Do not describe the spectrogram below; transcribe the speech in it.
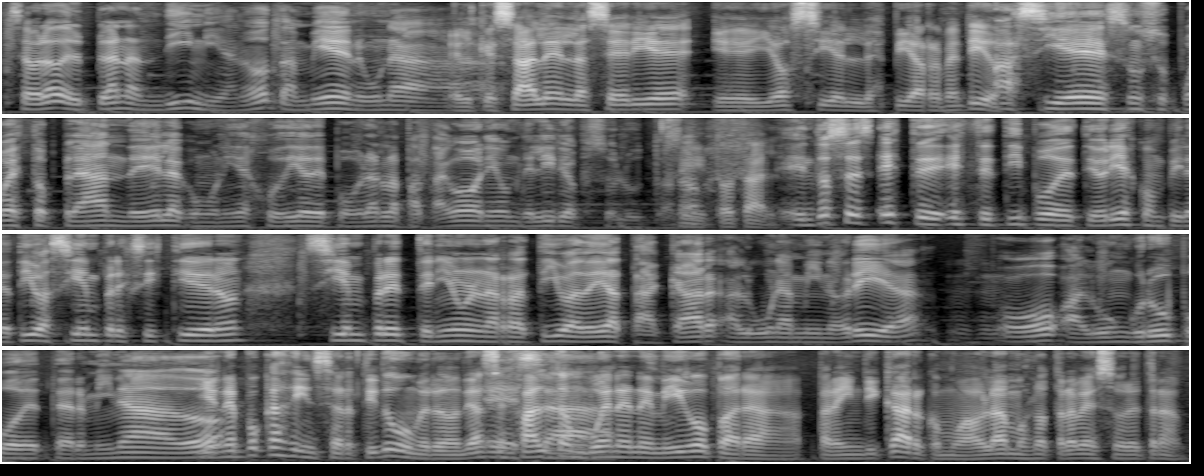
se hablaba del plan Andinia, ¿no? También una... El que sale en la serie eh, Yossi el espía arrepentido. Así es, un supuesto plan de la comunidad judía de poblar la Patagonia, un delirio absoluto. ¿no? Sí, total. Entonces, este, este tipo de teorías conspirativas siempre existieron, siempre tenían una narrativa de atacar alguna minoría, o algún grupo determinado. Y en épocas de incertidumbre, donde hace falta un buen enemigo para, para, indicar, como hablamos la otra vez sobre Trump.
